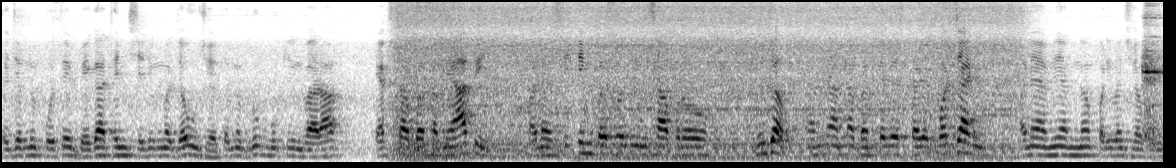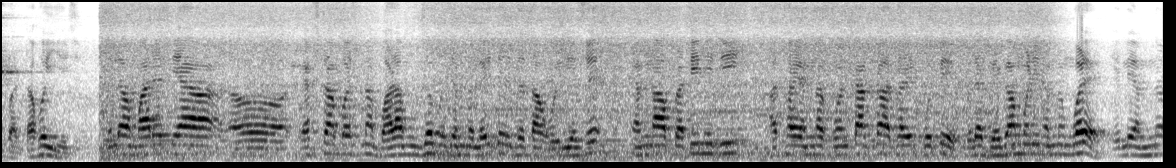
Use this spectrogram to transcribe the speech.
કે જેમને પોતે ભેગા થઈને શેરિંગમાં જવું છે તો એમને ગ્રુપ બુકિંગ દ્વારા એક્સ્ટ્રા બસ અમે આપી અને સિટિંગ બસોની મુસાફરો મુજબ અમને એમના ગંતવ્ય સ્થળે પહોંચાડી અને અમે એમને પરિવહન સેવા પૂરી પાડતા હોઈએ છીએ. એટલે અમારે ત્યાં એક્સ્ટ્રા બસના ભાડા મુજબ જ અમને લઈ જતા હોઈએ છીએ એમના પ્રતિનિધિ અથવા એમના કોન્ટ્રાક્ટર અથવા એ પોતે બધા ભેગા મળીને અમને મળે એટલે અમને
